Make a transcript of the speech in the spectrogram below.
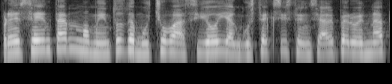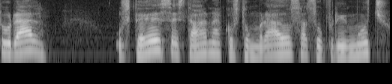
presentan momentos de mucho vacío y angustia existencial, pero es natural. Ustedes estaban acostumbrados a sufrir mucho,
